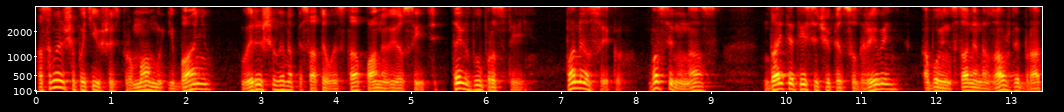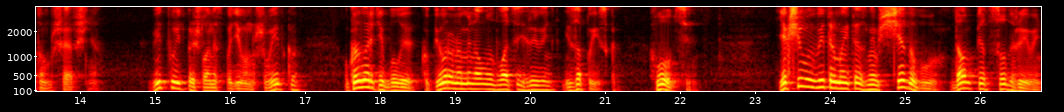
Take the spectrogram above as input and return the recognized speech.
а Семен шепотів щось про маму і баню, вирішили написати листа панові Осиці. Текст був простий. Пане Осико, вас син у нас, дайте 1500 гривень, або він стане назавжди братом шершня. Відповідь прийшла несподівано швидко. У конверті були купюра номіналом 20 гривень і записка. Хлопці, якщо ви витримаєте з ним ще добу, дам 500 гривень.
